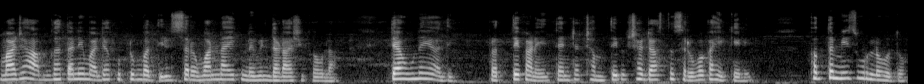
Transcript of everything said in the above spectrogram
माझ्या अपघाताने माझ्या कुटुंबातील सर्वांना एक नवीन धडा शिकवला. त्याहूनही अधिक. प्रत्येकाने त्यांच्या क्षमतेपेक्षा जास्त सर्व काही केले. फक्त मीच उरलो होतो.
